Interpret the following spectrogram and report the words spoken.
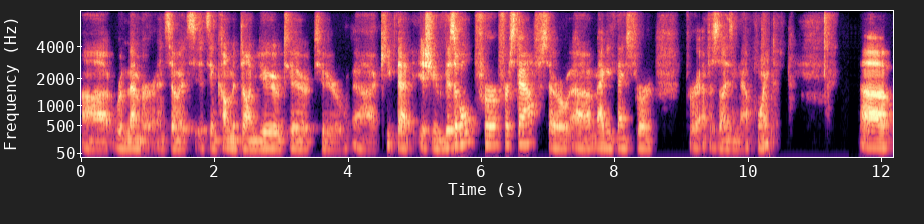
uh, remember. And so it's it's incumbent on you to to uh, keep that issue visible for for staff. So uh, Maggie, thanks for for emphasizing that point. Uh,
